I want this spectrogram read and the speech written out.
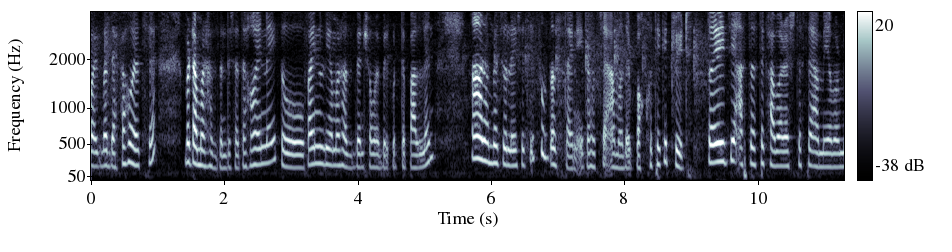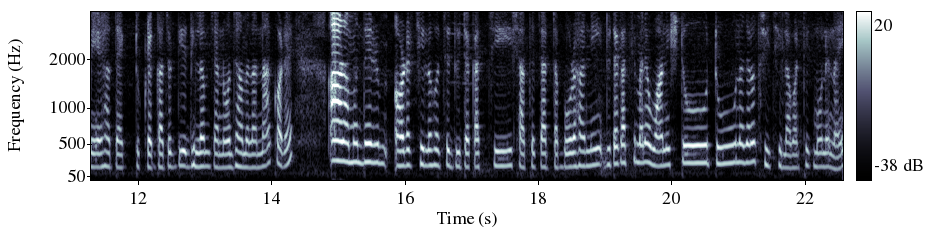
কয়েকবার দেখা হয়েছে বাট আমার হাজব্যান্ডের সাথে হয় নাই। তো ফাইনালি আমার হাজব্যান্ড সময় বের করতে পারলেন। আর আমরা চলে এসেছি সুলতানস্টাইন। এটা হচ্ছে আমাদের পক্ষ থেকে ট্রিট তো এই যে আস্তে আস্তে খাবার আসতেছে, আমি আমার মেয়ের হাতে এক টুকরা গাজর দিয়ে দিলাম যেন ঝামেলা না করে। আর আমাদের অর্ডার ছিল হচ্ছে দুইটা কাচ্চি, সাথে চারটা বোরহানি। দুইটা কাচ্চি মানে ওয়ান ইস টু টু না যেন থ্রি ছিল, আমার ঠিক মনে নাই।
